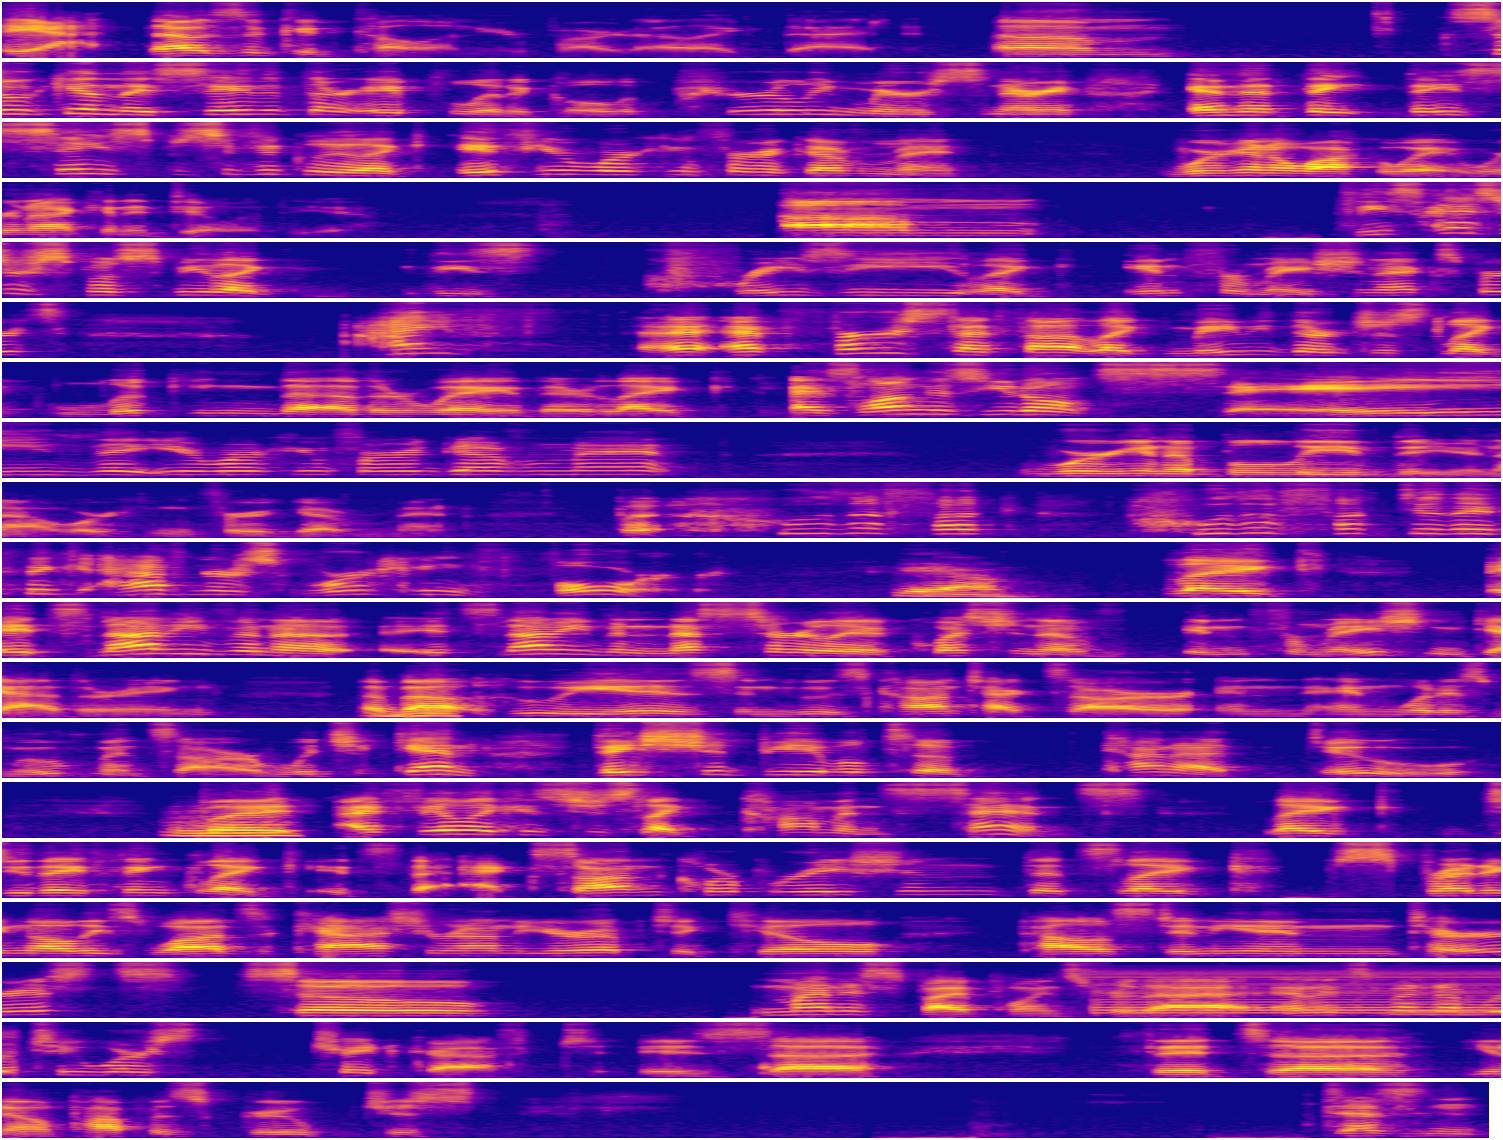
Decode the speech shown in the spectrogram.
yeah, that was a good call on your part. I like that. Um, so again, they say that they're apolitical, they're purely mercenary, and that they they say specifically like if you're working for a government, we're gonna walk away. We're not gonna deal with you. Um, these guys are supposed to be like these crazy like information experts. I at first I thought like maybe they're just like looking the other way. They're like, as long as you don't say that you're working for a government, we're gonna believe that you're not working for a government. But who the fuck who the fuck do they think Avner's working for? Yeah. Like it's not even a it's not even necessarily a question of information gathering about mm-hmm. who he is and who his contacts are and and what his movements are, which again, they should be able to kind of do Mm-hmm. But I feel like it's just like common sense. Like, do they think like it's the Exxon Corporation that's like spreading all these wads of cash around Europe to kill Palestinian terrorists? So minus five points for that, and it's my number two worst tradecraft is uh, that uh, you know Papa's group just doesn't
